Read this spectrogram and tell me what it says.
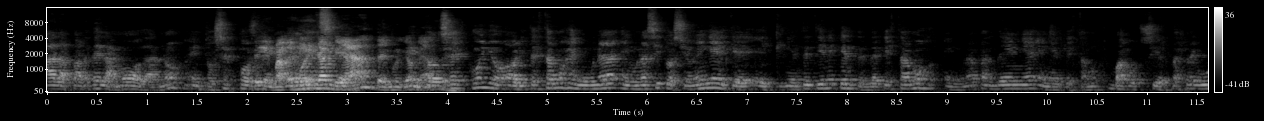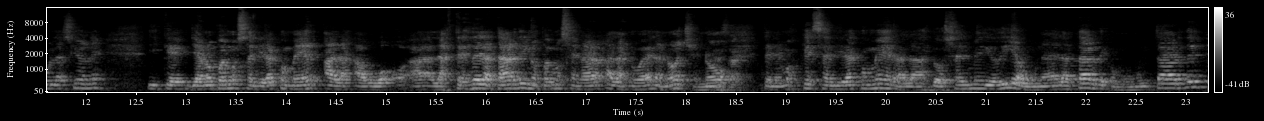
a la par de la moda, ¿no? Entonces, por Sí, va- es muy tendencia. cambiante, es muy cambiante. Entonces, coño, ahorita estamos en una, en una situación en la que el cliente tiene que entender que estamos en una pandemia, en el que estamos bajo ciertas regulaciones y que ya no podemos salir a comer a, la- a- a las 3 de la tarde y no podemos cenar a las 9 de la noche. No, Exacto. tenemos que salir a comer a las 12 del mediodía, 1 de la tarde, como muy tarde,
